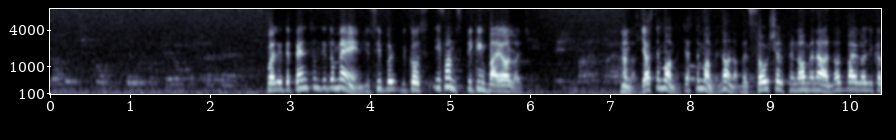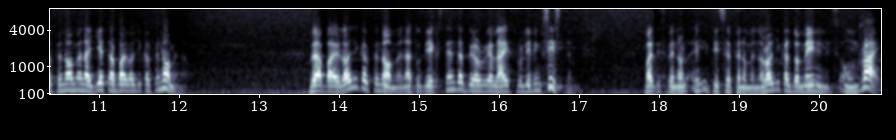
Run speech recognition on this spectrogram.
does it fulfill, fulfill uh, well, it depends on the domain. You see, because if I'm speaking biology, no, no, just a moment, just a moment. No, no, but social phenomena are not biological phenomena, yet are biological phenomena. They are biological phenomena to the extent that they are realized through living systems. But it is a phenomenological domain in its own right.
